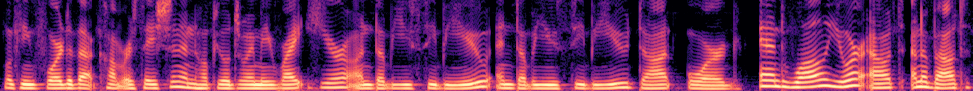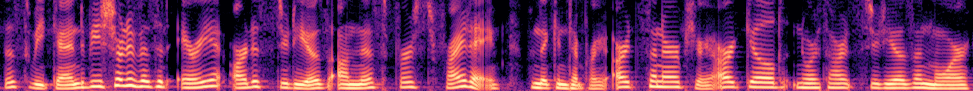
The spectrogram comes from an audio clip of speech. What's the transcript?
Looking forward to that conversation and hope you'll join me right here on WCBU and WCBU.org. And while you're out and about this weekend, be sure to visit Area Artist Studios on this first Friday. From the Contemporary Arts Center, Peoria Art Guild, North Art Studios, and more,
